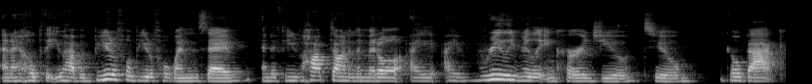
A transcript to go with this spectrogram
And I hope that you have a beautiful, beautiful Wednesday. And if you hopped on in the middle, I, I really, really encourage you to go back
